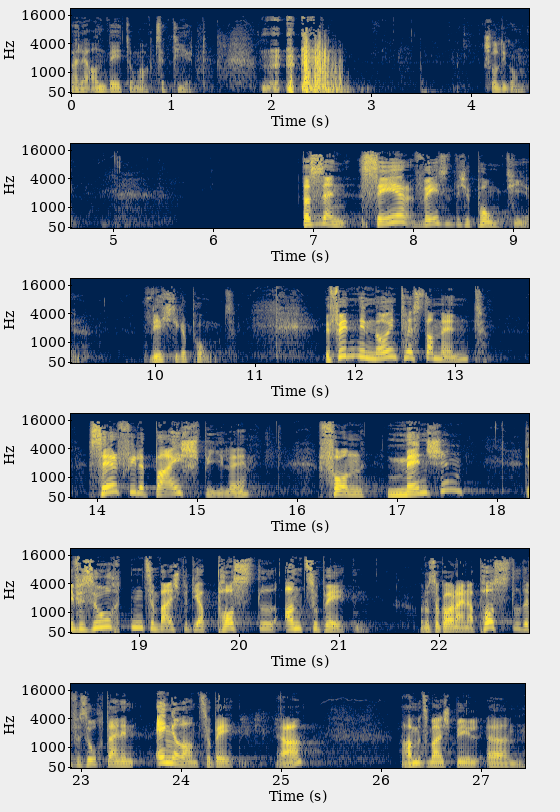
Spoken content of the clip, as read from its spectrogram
Weil er Anbetung akzeptiert. Entschuldigung. Das ist ein sehr wesentlicher Punkt hier. Wichtiger Punkt. Wir finden im Neuen Testament sehr viele Beispiele von Menschen, die versuchten, zum Beispiel die Apostel anzubeten. Oder sogar ein Apostel, der versucht, einen Engel anzubeten. Ja? Wir haben zum Beispiel, ähm,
